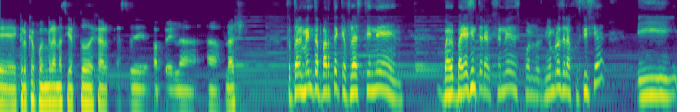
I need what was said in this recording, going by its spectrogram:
eh, creo que fue un gran acierto dejar ese papel a, Flash. Totalmente, aparte que Flash tiene varias interacciones con los miembros de la justicia y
